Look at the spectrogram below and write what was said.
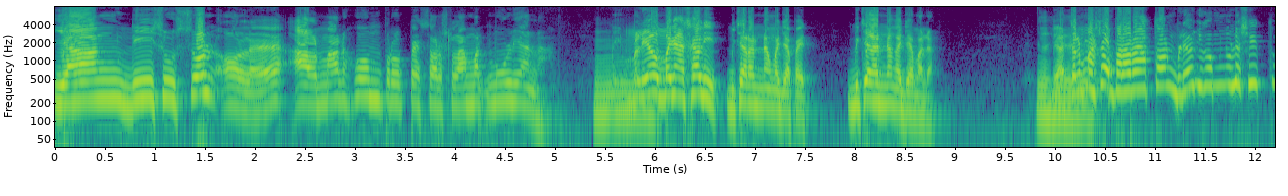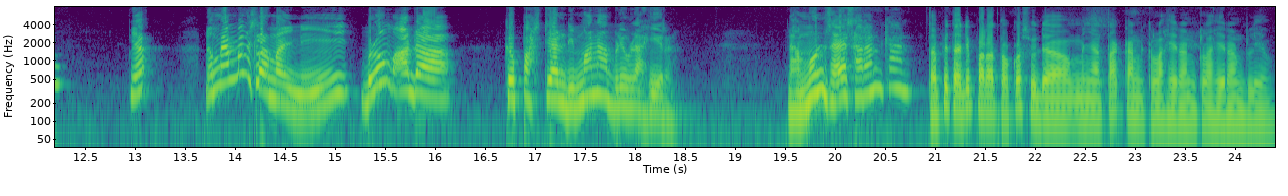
yang disusun oleh almarhum Profesor Slamet Mulyana. Hmm. Beliau banyak sekali bicara tentang Majapahit, bicara tentang Gajah Mada. Nggih, Ya, nggih, termasuk para raton, beliau juga menulis itu. Ya. Nah, memang selama ini belum ada kepastian di mana beliau lahir. Namun saya sarankan. Tapi tadi para tokoh sudah menyatakan kelahiran-kelahiran beliau.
